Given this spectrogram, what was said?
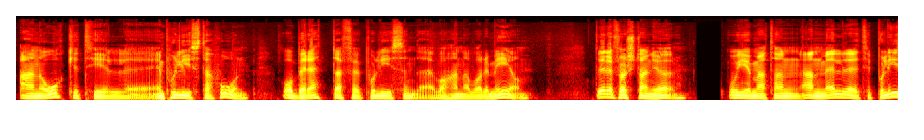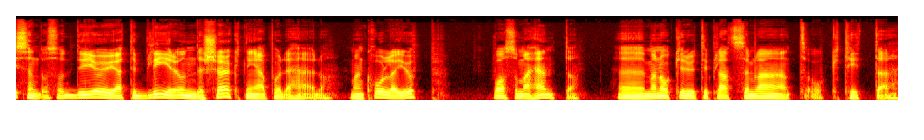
han åker till eh, en polisstation och berättar för polisen där vad han har varit med om. Det är det första han gör. Och i och med att han anmäler det till polisen då, så det gör ju att det blir undersökningar på det här då. Man kollar ju upp vad som har hänt då. Eh, man åker ut till platsen bland annat och tittar.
